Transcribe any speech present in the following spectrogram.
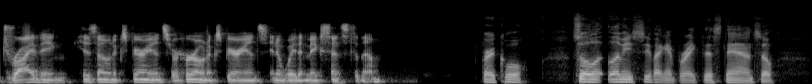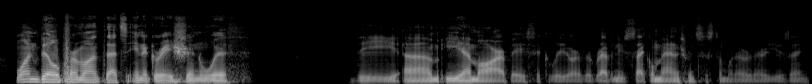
driving his own experience or her own experience in a way that makes sense to them. Very cool. So let me see if I can break this down. So one bill per month, that's integration with the um, EMR, basically, or the revenue cycle management system, whatever they're using.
